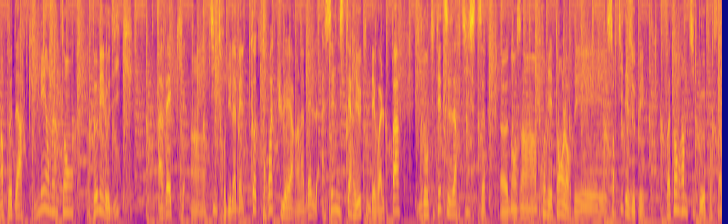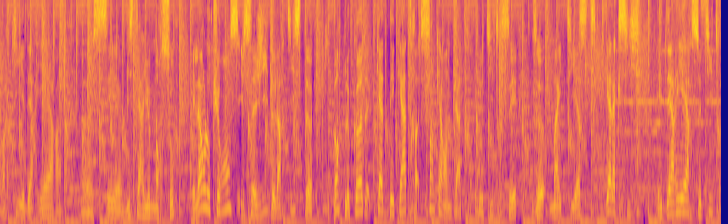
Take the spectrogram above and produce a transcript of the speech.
un peu dark mais en même temps un peu mélodique avec un titre du label Code 3 QR, un label assez mystérieux qui ne dévoile pas l'identité de ces artistes euh, dans un premier temps lors des sorties des EP. Il faut attendre un petit peu pour savoir qui est derrière euh, ces mystérieux morceaux. Et là, en l'occurrence, il s'agit de l'artiste qui porte le code 4D4 144 et le titre c'est The Mightiest Galaxy. Et derrière ce titre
